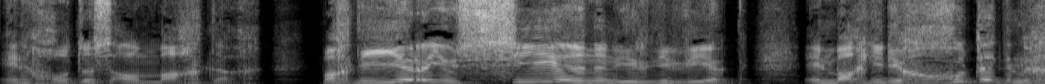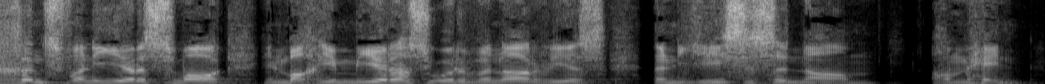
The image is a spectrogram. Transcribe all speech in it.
en God is almagtig. Mag die Here jou seën in hierdie week en mag jy die goedheid en guns van die Here smaak en mag jy meer as oorwinnaar wees in Jesus se naam. Amen.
